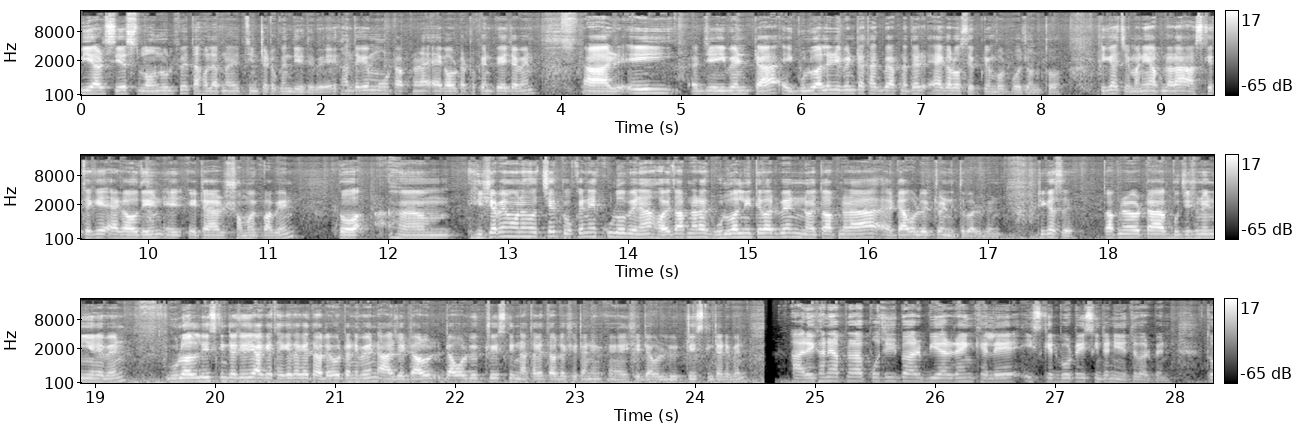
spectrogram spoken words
বিআরসিএস লোন উল্ফে তাহলে আপনাদের তিনটা টোকেন দিয়ে দেবে। এখান থেকে মোট আপনারা এগারোটা টোকেন পেয়ে যাবেন। আর এই যে ইভেন্টটা এই গুলওয়ালের ইভেন্টটা থাকবে আপনাদের এগারো সেপ্টেম্বর পর্যন্ত। ঠিক আছে? মানে আপনারা আজকে থেকে এগারো দিন এটার সময় পাবেন। তো হিসাবে মনে হচ্ছে টোকেনে কুলোবে না। হয়তো আপনারা গুলওয়াল নিতে পারবেন, নয়তো আপনারা ডাবল ভেক্টর নিতে পারবেন। ঠিক আছে? তো আপনারা ওটা বুঝে শুনে নিয়ে নেবেন। গুলওয়াল স্ক্রিনটা যদি আগে থেকে থাকে, তাহলে ওটা নেবেন। আর যে ডাবল ডাবল ভেক্টর স্ক্রিন না থাকে, তাহলে সেটা সেই ডাবল ভেক্টর স্ক্রিনটা নেবেন। আর এখানে আপনারা পঁচিশ বার বিয়ার র্যাঙ্ক খেলে স্কেটবোর্ডে স্ক্রিনটা নিয়ে যেতে পারবেন। তো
